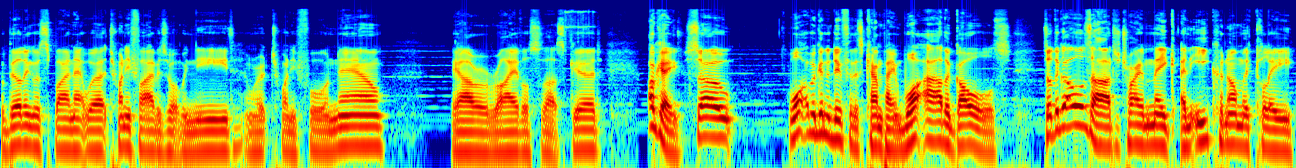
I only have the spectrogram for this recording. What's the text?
we're building a spy network. 25 is what we need, and we're at 24 now. They are a rival, so that's good. Okay, so what are we going to do for this campaign? What are the goals? So the goals are to try and make an economically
